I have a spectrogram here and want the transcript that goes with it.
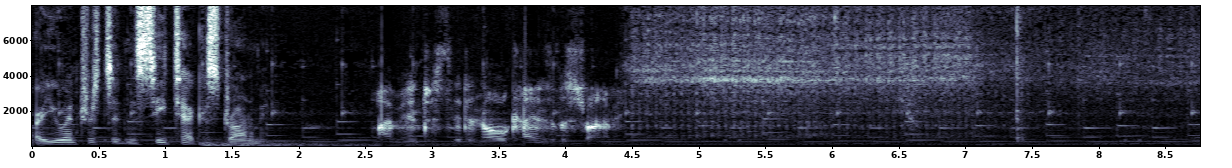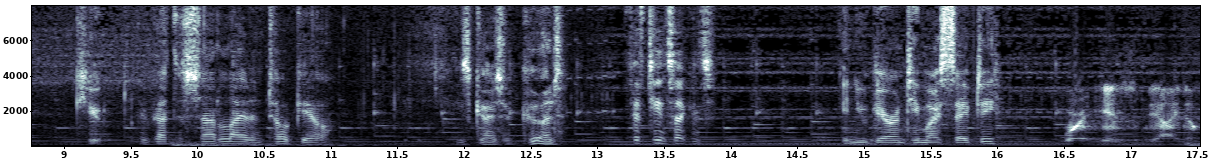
are you interested in Setec Astronomy? I'm interested in all kinds of astronomy. Cute. They've got the satellite in Tokyo. These guys are good. 15 seconds. Can you guarantee my safety? Where is the item?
